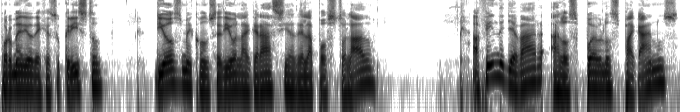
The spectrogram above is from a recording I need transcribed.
Por medio de Jesucristo, Dios me concedió la gracia del apostolado a fin de llevar a los pueblos paganos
